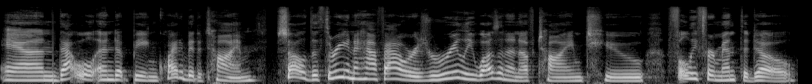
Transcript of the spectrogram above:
And that will end up being quite a bit of time. So the three and a half hours really wasn't enough time to fully ferment the dough.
